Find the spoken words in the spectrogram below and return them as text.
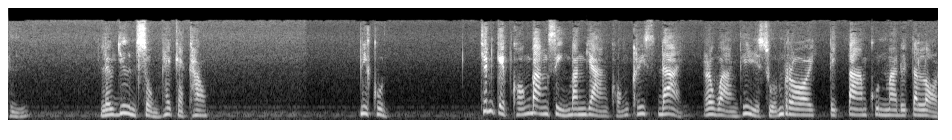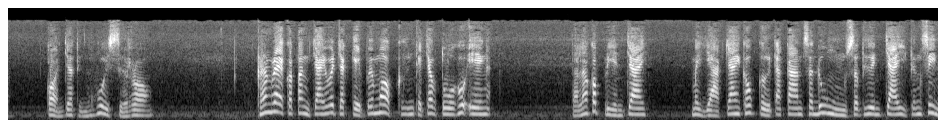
ถือ แล้วยื่นส่งให้แก่เขานี่คุณ ฉันเก็บของบางสิ่งบางอย่างของคริสได้ ระหว่างที่สวมรอยติดตามคุณมาโดยตลอด ก่อนจะถึงห้วยเสือร้อง ครั้งแรกก็ตั้งใจว่าจะเก็บไว้มอบคืนกับเจ้าตัวเขาเอง แต่แล้วก็เปลี่ยนใจ ไม่อยากจะให้เขาเกิดอาการสะดุ้งสะเทือนใจอีกทั้งสิ้น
